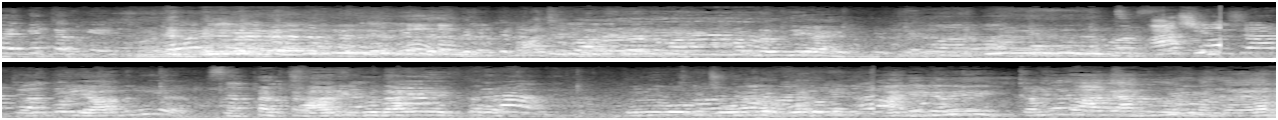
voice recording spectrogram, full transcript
पैर छू लो एक एक करके बात है? तुम्हारा नंबर जल्दी आए याद नहीं है। सारी खुदाई एक तरफ़। तूने वो भी छोड़ दिया आगे कभी कभी तो आगे हाथ बोलना था यार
